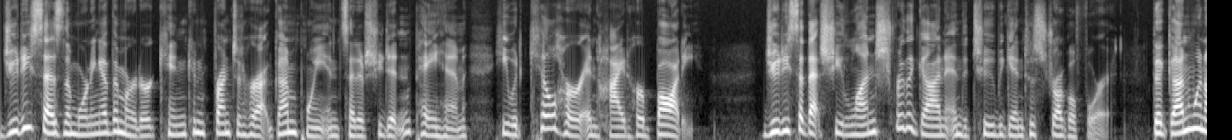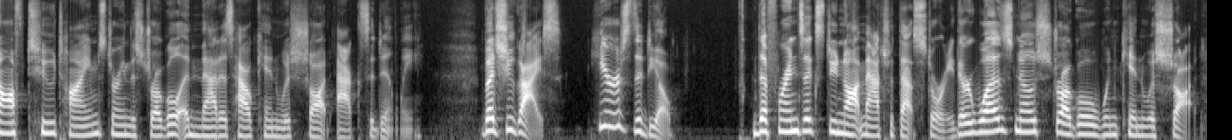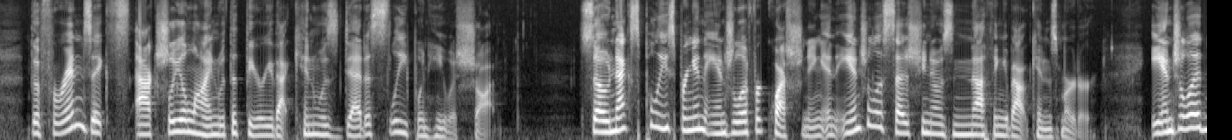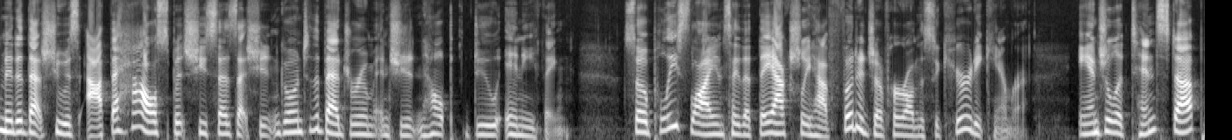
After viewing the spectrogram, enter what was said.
Judy says the morning of the murder, Ken confronted her at gunpoint and said if she didn't pay him, he would kill her and hide her body. Judy said that she lunged for the gun and the two began to struggle for it. The gun went off two times during the struggle, and that is how Ken was shot accidentally. But you guys, here's the deal the forensics do not match with that story. There was no struggle when Ken was shot. The forensics actually aligned with the theory that Ken was dead asleep when he was shot. So, next, police bring in Angela for questioning, and Angela says she knows nothing about Ken's murder. Angela admitted that she was at the house, but she says that she didn't go into the bedroom and she didn't help do anything. So police lie and say that they actually have footage of her on the security camera. Angela tensed up,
